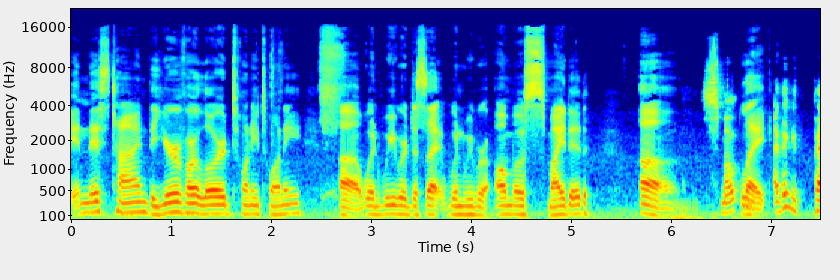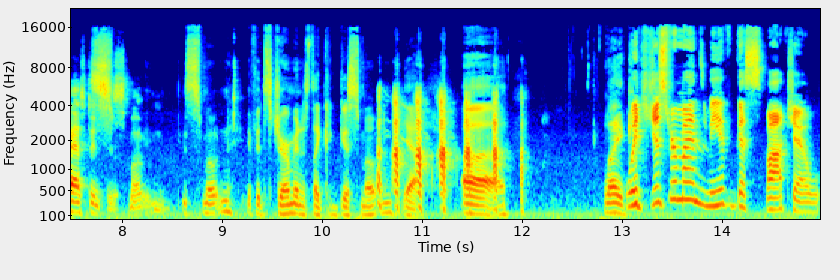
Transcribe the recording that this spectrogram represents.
in this time, the year of our Lord 2020, uh, when we were decide when we were almost smited, um, Smoking. Like- I think it's past tense S- is smoking. smoten. If it's German, it's like gesmoten. Yeah. Uh, like Which just reminds me of gazpacho.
